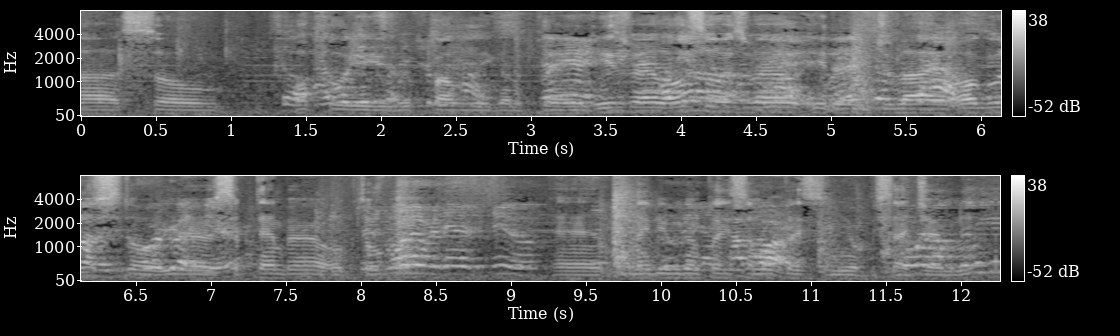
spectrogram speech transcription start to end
Uh, so hopefully we're probably going to play in Israel also as well, either in July August, or either September October. And maybe we're going to play some more places in Europe besides Germany.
